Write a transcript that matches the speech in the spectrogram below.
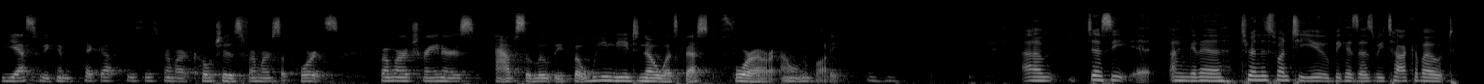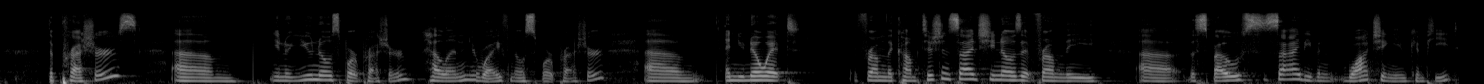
yes, we can pick up pieces from our coaches, from our supports, from our trainers, absolutely. But we need to know what's best for our own body. Mm-hmm. Um, Jesse, eh, I'm going to turn this one to you because as we talk about the pressures, um, you know, you know sport pressure. Helen, your wife, knows sport pressure. Um, and you know it from the competition side. She knows it from the, uh, the spouse side, even watching you compete.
